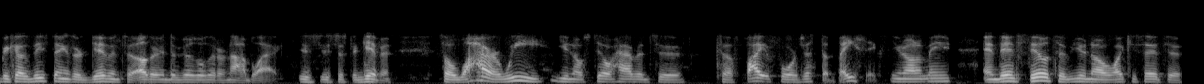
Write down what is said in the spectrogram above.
because these things are given to other individuals that are not black. It's, it's just a given. So why are we, you know, still having to to fight for just the basics? You know what I mean? And then still to, you know, like you said, to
